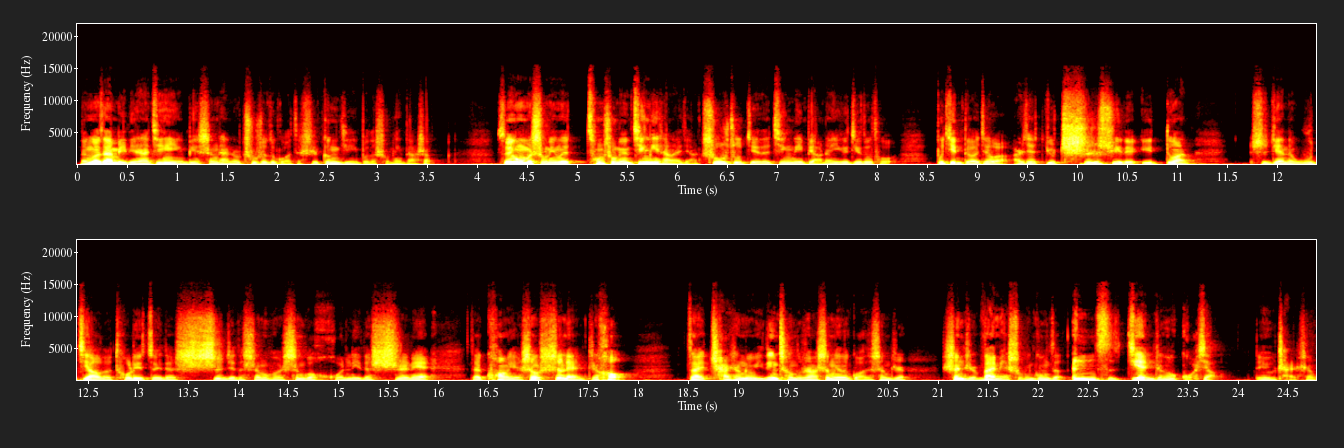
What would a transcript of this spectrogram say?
能够在美地上经营并生产出初熟的果子是更进一步的属灵得胜。所以，我们属灵的从属灵的经历上来讲，初熟节的经历表征一个基督徒不仅得救了，而且就持续的一段。实践的无教的脱离罪的世界的生活，胜过魂里的试炼，在旷野受试炼之后，在产生了一定程度上圣灵的果子，甚至甚至外面属灵工作恩赐见证和果效都有产生，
